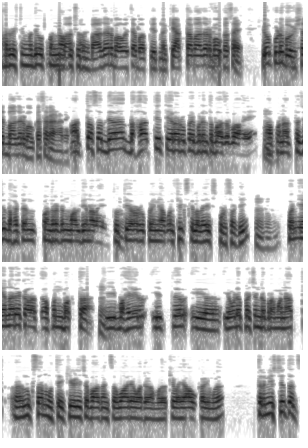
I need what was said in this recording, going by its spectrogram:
हार्वेस्टिंगमध्ये उत्पन्न अपेक्षित आहे बाजार भावाच्या बाबतीत नक्की आता बाजार भाव कसा आहे किंवा पुढे भविष्यात बाजार भाव कसा राहणार आहे आता सध्या दहा ते तेरा रुपयापर्यंत बाजारभाव आहे आपण आता जे दहा टन पंधरा टन माल देणार आहे तो. तेरा रुपयांनी आपण फिक्स केलेला आहे एक्सपोर्टसाठी हम्म, हम्म. पण येणाऱ्या काळात आपण बघता. की बाहेर इतर एवढ्या प्रचंड प्रमाणात नुकसान होते केळीच्या बागांचं वाऱ्या वादळामुळे किंवा या अवकाळीमुळे तर निश्चितच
